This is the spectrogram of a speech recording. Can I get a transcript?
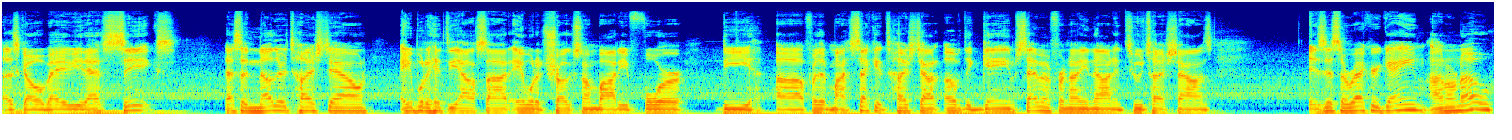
Let's go, baby. That's six. That's another touchdown. Able to hit the outside, able to truck somebody for the uh, for the, my second touchdown of the game. Seven for 99 and two touchdowns. Is this a record game? I don't know.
